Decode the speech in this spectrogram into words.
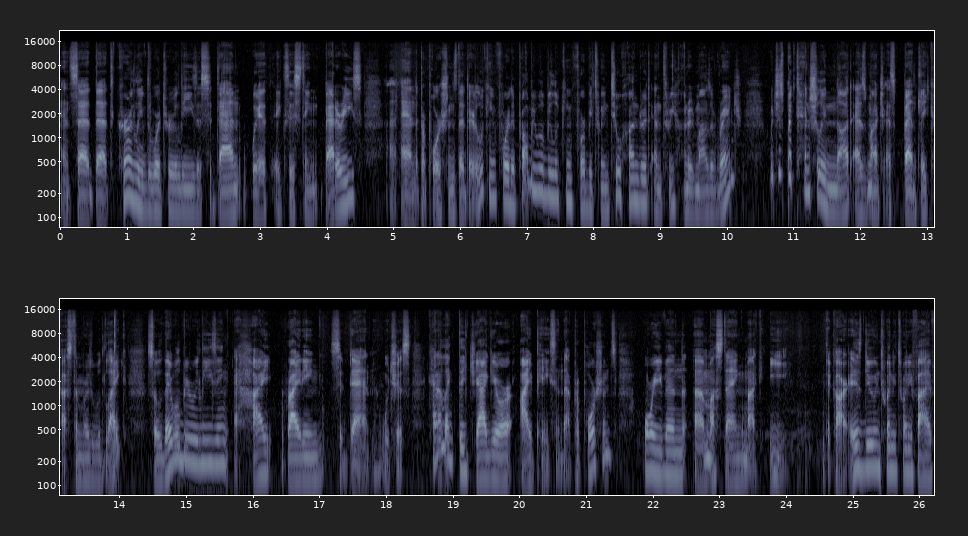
and said that currently, if they were to release a sedan with existing batteries uh, and the proportions that they're looking for, they probably will be looking for between 200 and 300 miles of range, which is potentially not as much as Bentley customers would like. So they will be releasing a high riding sedan, which is kind of like the Jaguar I-Pace in that proportions, or even a Mustang Mach-E. The car is due in 2025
